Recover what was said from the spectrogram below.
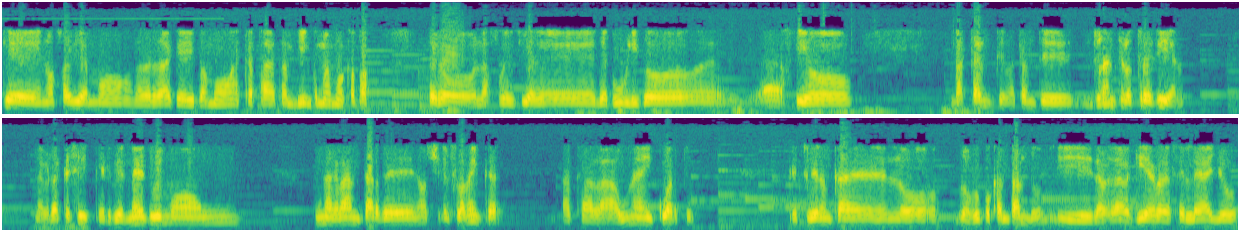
que no sabíamos, la verdad, que íbamos a escapar tan bien como hemos escapado. Pero la afluencia de, de público ha sido bastante, bastante, durante los tres días, ¿no? La verdad que sí, que el viernes tuvimos un una gran tarde noche flamenca hasta la una y cuarto que estuvieron los, los grupos cantando y la verdad aquí agradecerle a ellos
